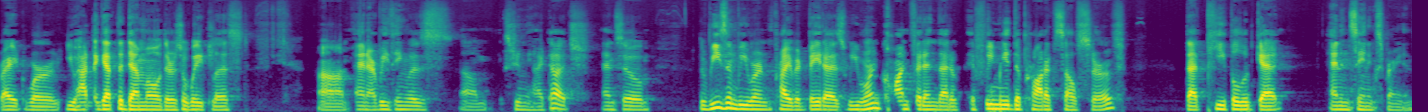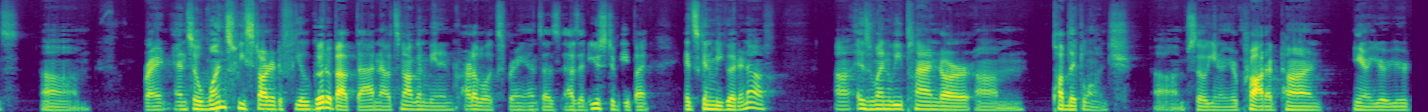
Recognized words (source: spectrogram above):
right? Where you had to get the demo, there's a wait list, um, and everything was um, extremely high touch. And so the reason we were in private beta is we weren't confident that if we made the product self-serve, that people would get an insane experience. Um, right and so once we started to feel good about that now it's not going to be an incredible experience as, as it used to be but it's going to be good enough uh, is when we planned our um, public launch um, so you know your product hunt you know your your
